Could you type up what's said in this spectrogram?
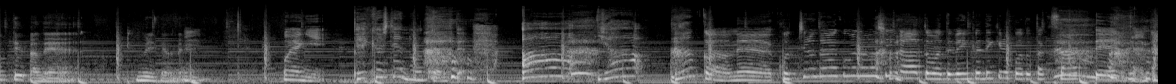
藤っていうかね無理だよね、うん、親に「勉強してんの?」って言われて「ああいやなんかねこっちの大学も楽しいなと思って勉強できることたくさんあって」みたいな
